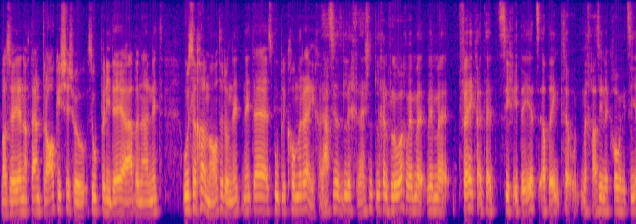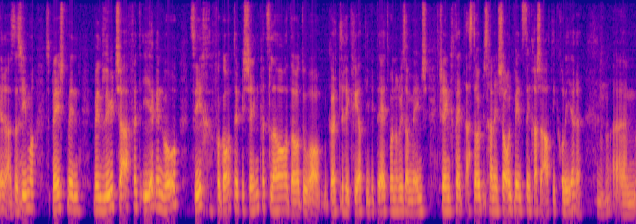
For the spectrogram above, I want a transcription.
Was ja je nachdem tragisch ist, weil super Ideen eben nicht rauskommen oder? und nicht, nicht äh, das Publikum erreichen. Das ist, natürlich, das ist natürlich ein Fluch, wenn man, wenn man die Fähigkeit hat, sich Ideen zu erdenken und man kann sie nicht kommunizieren. Also das ja. ist immer das Beste, wenn, wenn Leute schaffen, irgendwo sich von Gott etwas schenken zu lassen oder durch göttliche Kreativität, die er uns am Mensch geschenkt hat, dass da etwas entstehen kann und wenn es dann kannst artikulieren kannst. Mhm. Ähm,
